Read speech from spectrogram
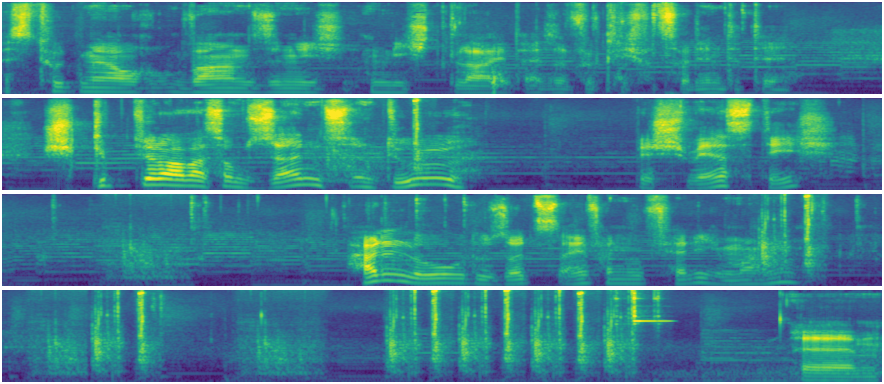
es tut mir auch wahnsinnig nicht leid. Also wirklich, was soll denn das denn? Ich geb dir doch was umsonst und du beschwerst dich. Hallo, du sollst einfach nur fertig machen. Ähm.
